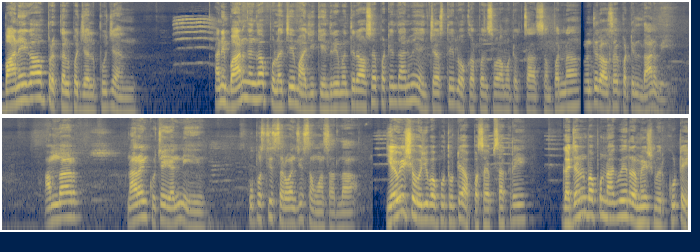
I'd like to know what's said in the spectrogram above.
बाणेगाव प्रकल्प जलपूजन आणि बाणगंगा पुलाचे माजी केंद्रीय मंत्री रावसाहेब पाटील दानवे यांच्या हस्ते लोकार्पण सोहळा मोठ्या संपन्न. मंत्री रावसाहेब पाटील दानवे आमदार नारायण कुचे यांनी उपस्थित सर्वांशी संवाद साधला. यावेळी शिवाजी बापू तोटे आप्पासाहेब साखरे गजानन बापू नागवे रमेश मिरकुटे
